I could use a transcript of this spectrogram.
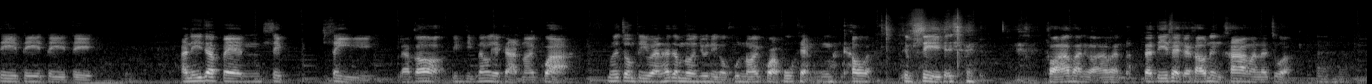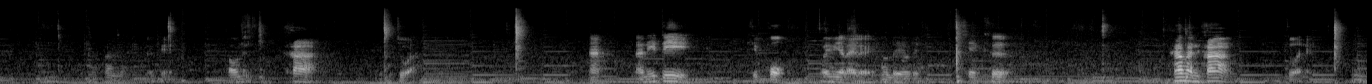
ตีตีตีตีอันนี้จะเป็นสิบสี่แล้วก็จริงๆต้องเรียกาดน้อยกว่า เมื่อโจมตีแวนถ้าจำนวนยูนิตของคุณน้อยกว่าคู่แข่งมันเท่ากันสิบสี่ใช่ขอห้าพันขอห้าพันแต่ตีเสร็จจะเขาหนึ่งค่ามันแล้วจวอ่ เขาหนึ่งค่าจั่วอะ อันนี้ตีสิบหกไม่มีอะไรเลยเอาเลยเอาเลยเช็คคือห้าพันข้างตัวหนึ่งอืม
